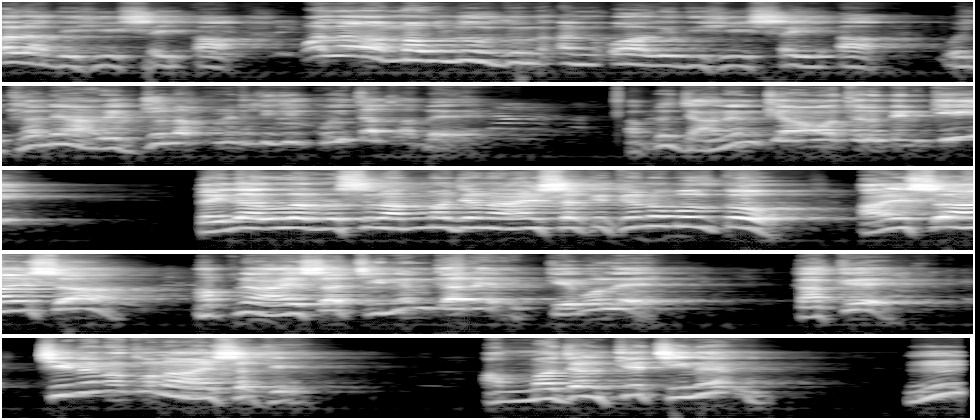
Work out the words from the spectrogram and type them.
ওয়ালাদিহি শাইআ ওয়ালা মাউলুদুন আন ওয়ালিদিহি শাইআ। ওইখানে আরেকজন আপনার দিকে কই তাকাবে? আপনি জানেন কি আমাদের দিন কি? তাইলে আল্লাহর রসুল আম্মা যেন আয়েশাকে কেন বলতো? আয়েশা আয়েশা আপনি আয়েশা চিনেন কারে? কে বলে? কাকে? চিনে না তো না আয়েশাকে। আম্মাজান কে চিনেন? হুম?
